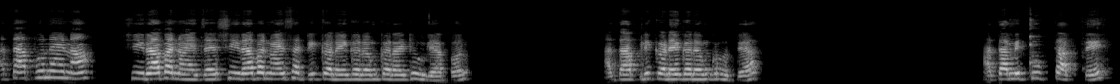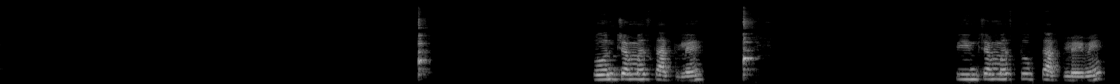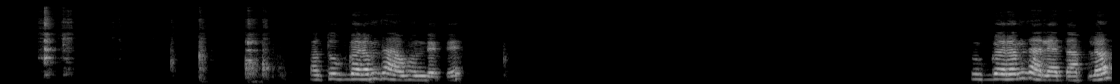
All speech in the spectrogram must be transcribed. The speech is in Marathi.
आता आपण आहे ना शिरा बनवायचा आहे. शिरा बनवायसाठी कढई गरम करायला ठेवली आपण. आता आपली कढई गरम होत्या. आता मी तूप टाकते. दोन चम्मच टाकले. तीन चम्मच तूप टाकले मी. तूप गरम झा होऊन देते. तूप गरम झाले आता आपलं.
